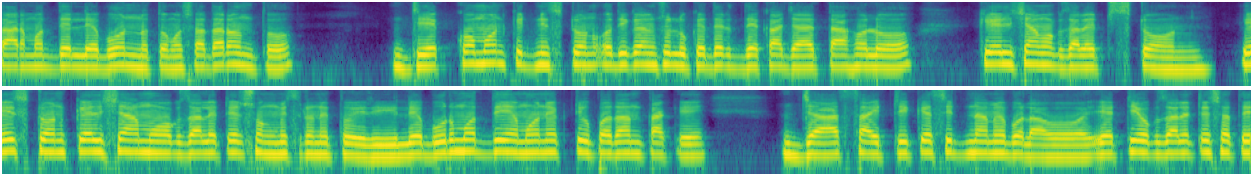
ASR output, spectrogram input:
তার মধ্যে লেবু অন্যতম। সাধারণত যে কমন কিডনি স্টোন অধিকাংশ লোকেদের দেখা যায় তা হলো ক্যালসিয়াম অক্সালেট স্টোন। এই স্টোন ক্যালসিয়াম ও অক্সালেটের সংমিশ্রণে তৈরি। লেবুর মধ্যে এমন একটি উপাদান থাকে যা সাইট্রিক অ্যাসিড নামে বলা হয়। এটি অক্সালেটের সাথে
